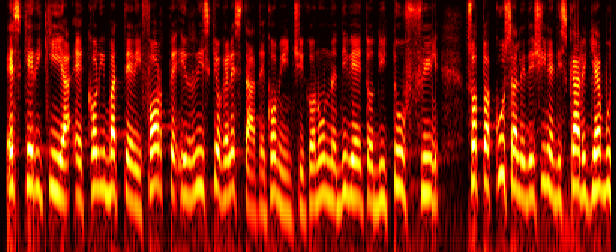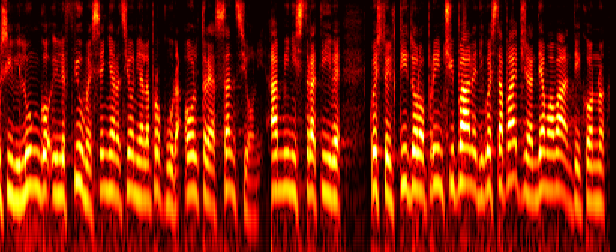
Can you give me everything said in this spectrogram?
escherichia e colibatteri, forte il rischio che l'estate cominci con un divieto di tuffi. Sotto accusa le decine di scarichi abusivi lungo il fiume, segnalazioni alla procura, oltre a sanzioni amministrative. Questo è il titolo principale di questa pagina, andiamo avanti con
